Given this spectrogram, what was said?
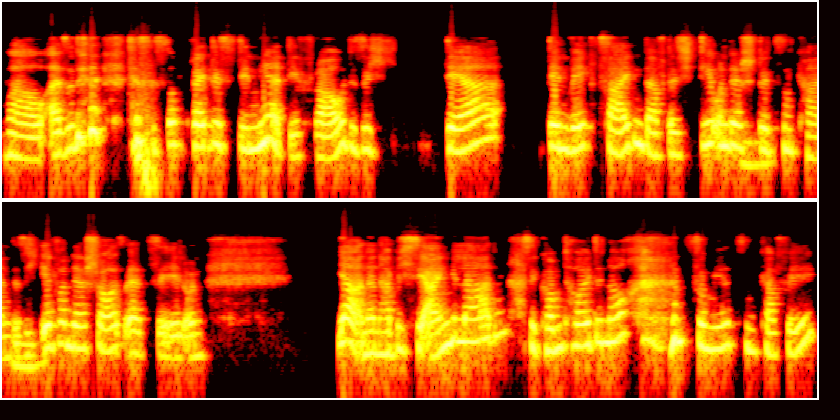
wow, also das ist so prädestiniert, die Frau, die sich der den Weg zeigen darf, dass ich die unterstützen kann, dass ich mhm. ihr von der Chance erzähle. Und ja, und dann habe ich sie eingeladen. Sie kommt heute noch zu mir zum Kaffee.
